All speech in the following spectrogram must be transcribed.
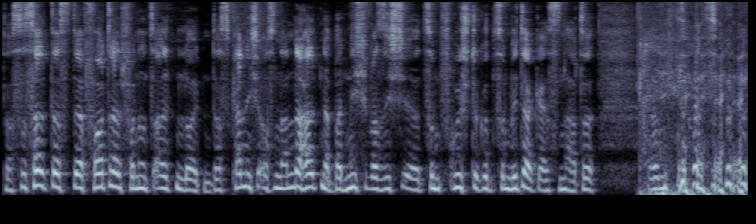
Das ist halt das, der Vorteil von uns alten Leuten. Das kann ich auseinanderhalten, aber nicht, was ich äh, zum Frühstück und zum Mittagessen hatte. Ähm,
